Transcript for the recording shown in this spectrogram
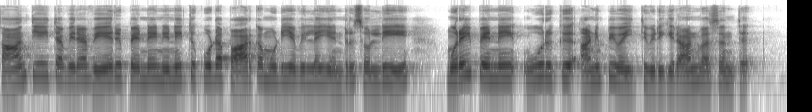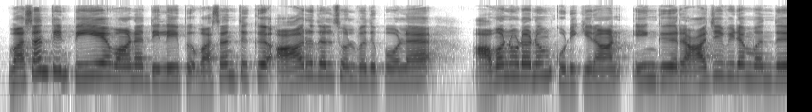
சாந்தியை தவிர வேறு பெண்ணை நினைத்து கூட பார்க்க முடியவில்லை என்று சொல்லி முறை பெண்ணை ஊருக்கு அனுப்பி வைத்து விடுகிறான் வசந்த். வசந்தின் பிஏவான திலீப் வசந்துக்கு ஆறுதல் சொல்வது போல அவனுடனும் குடிக்கிறான். இங்கு ராஜீவிடம் வந்து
